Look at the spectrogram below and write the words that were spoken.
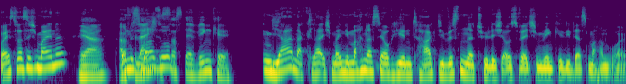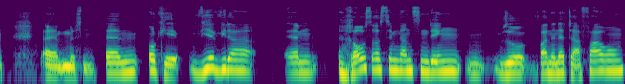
Weißt du, was ich meine? Ja, aber und vielleicht so, ist das der Winkel. Ja, na klar, ich meine, die machen das ja auch jeden Tag, die wissen natürlich, aus welchem Winkel die das machen wollen, äh, müssen. Ähm, okay, wir wieder ähm, raus aus dem ganzen Ding. So war eine nette Erfahrung.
